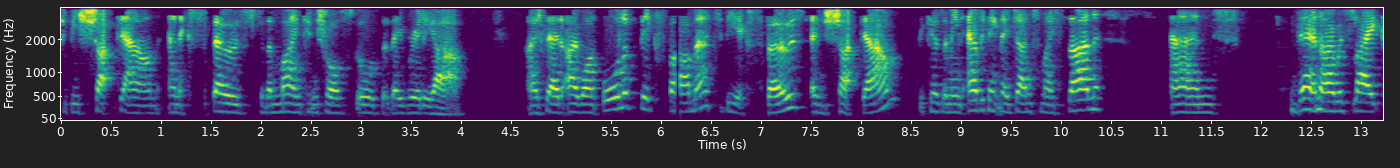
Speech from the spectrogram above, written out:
to be shut down and exposed for the mind control schools that they really are. I said, I want all of Big Pharma to be exposed and shut down because, I mean, everything they've done to my son. And then I was like,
